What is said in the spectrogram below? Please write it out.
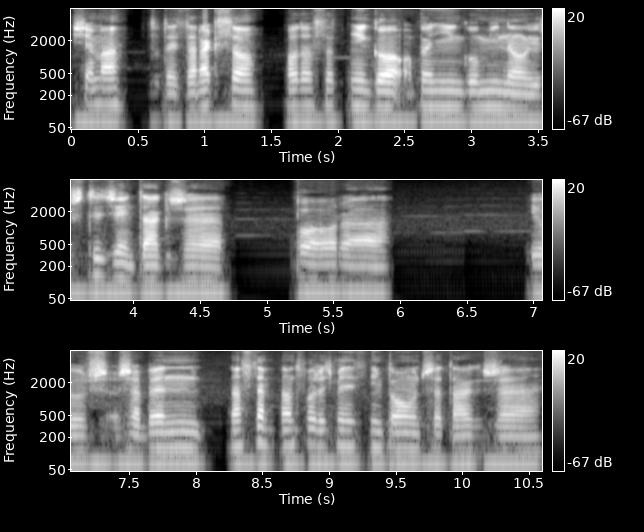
Siema, tutaj Zaraxo. Od ostatniego openingu minął już tydzień, także pora już, żeby następną tworzyć między nim połączę, także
